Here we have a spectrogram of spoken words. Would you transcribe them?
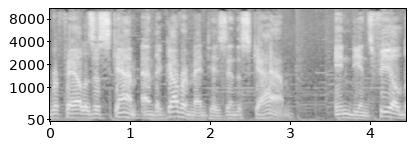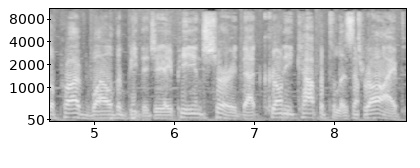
Rafale is a scam and the government is in the scam. Indians feel deprived while the BJP ensured that crony capitalism thrived.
